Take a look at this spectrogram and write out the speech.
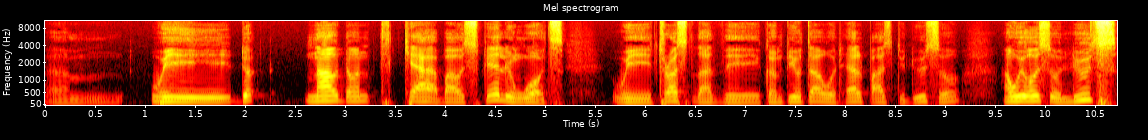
Um, we do, now don't care about spelling words. We trust that the computer would help us to do so. And we also lose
